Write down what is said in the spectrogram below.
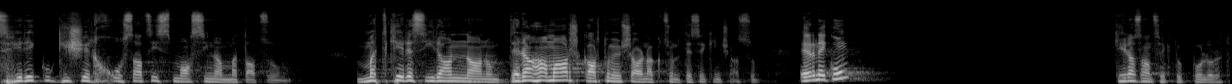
Ցերեկ ու գիշեր խոսածիս մասին է մտածում։ Մտքերս Իրանն անում։ Դրա համար կարդում եմ շարունակությունը, տեսեք ինչ ասում։ Երնեկում Գերազանցեք դուք բոլորդ։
